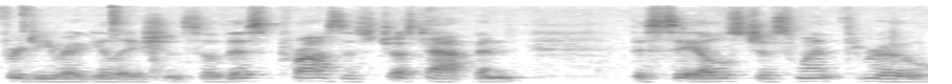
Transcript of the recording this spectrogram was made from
for deregulation. So this process just happened, the sales just went through,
